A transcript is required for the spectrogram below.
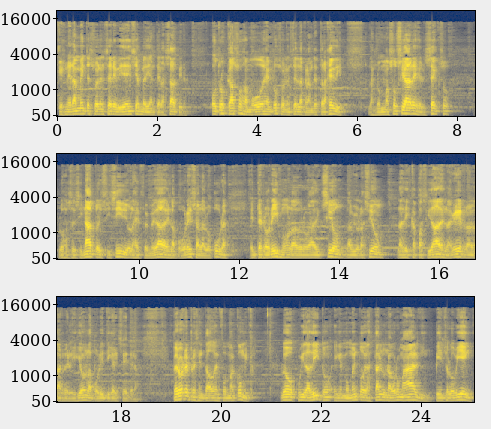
que generalmente suelen ser evidencias mediante la sátira. Otros casos, a modo de ejemplo, suelen ser las grandes tragedias, las normas sociales, el sexo, los asesinatos, el suicidio, las enfermedades, la pobreza, la locura, el terrorismo, la drogadicción, la violación, las discapacidades, la guerra, la religión, la política, etc. Pero representados en forma cómica. Luego, cuidadito en el momento de gastarle una broma a alguien, piénselo bien,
